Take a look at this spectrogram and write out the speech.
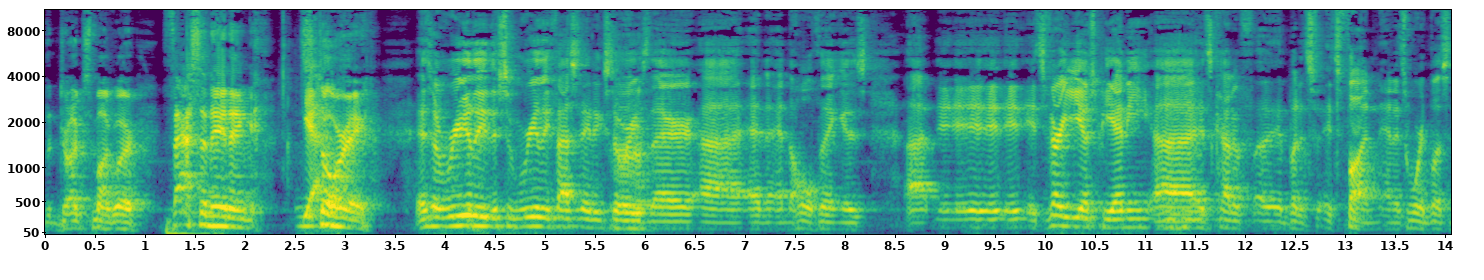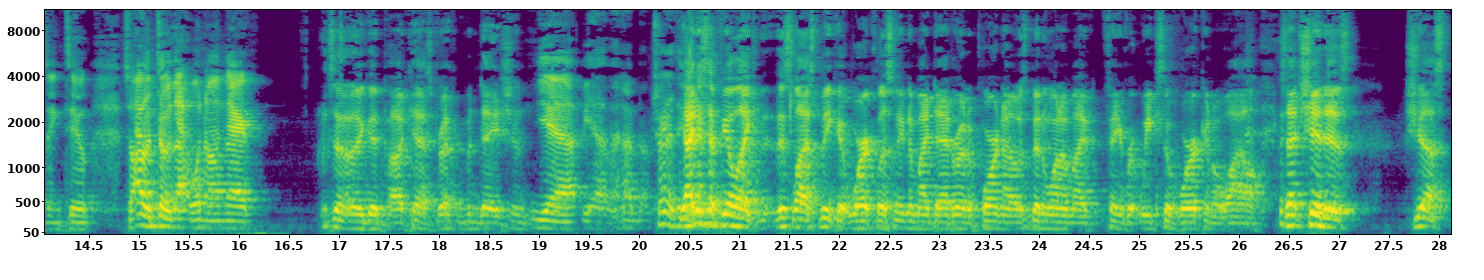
the drug smuggler. Fascinating Yeah. story. There's a really, there's some really fascinating stories there, uh, and and the whole thing is, uh, it, it, it, it's very ESPN-y. Uh, Mm-hmm. It's kind of, uh, but it's it's fun and it's worth listening to. So I would throw that one on there. It's another good podcast recommendation. Yeah, yeah, man. I'm, I'm trying to think. Yeah, I just feel like this last week at work, listening to my dad wrote a porno has been one of my favorite weeks of work in a while. Because that shit is just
